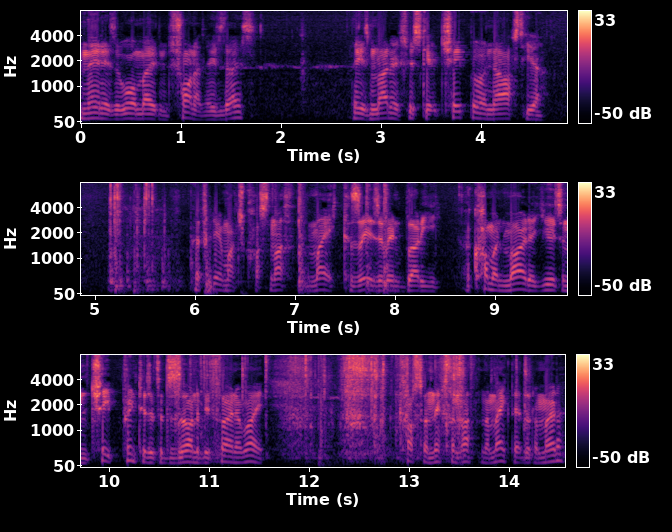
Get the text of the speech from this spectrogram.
And then there's a all made in China these days. These motors just get cheaper and nastier. They pretty much cost nothing to make because these have been bloody a common motor using cheap printers that are designed to be thrown away. Cost them next to nothing to make that little motor.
